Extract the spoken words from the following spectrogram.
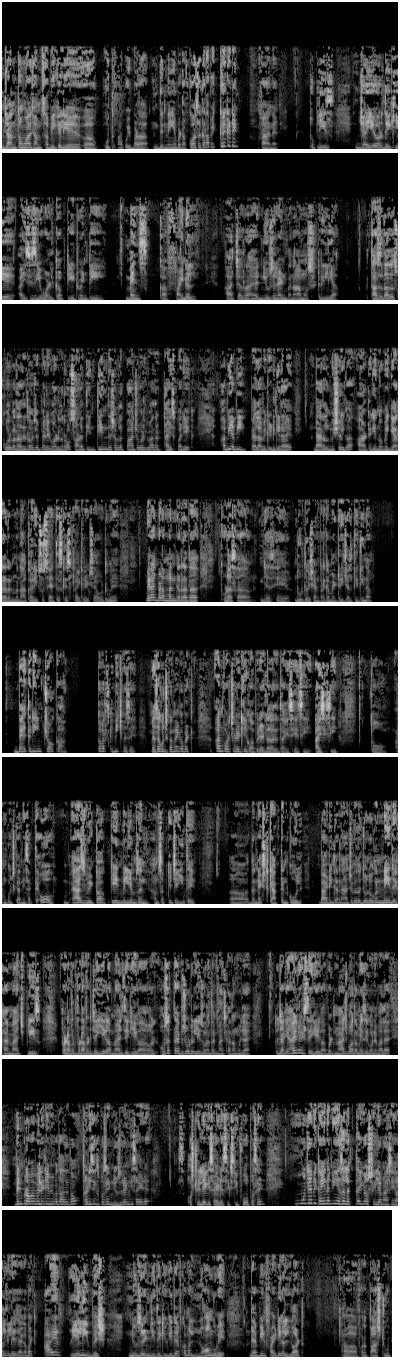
जानता हूँ आज हम सभी के लिए उतना कोई बड़ा दिन नहीं है बट ऑफ़ कोर्स अगर आप एक क्रिकेटिंग फ़ैन है तो प्लीज़ जाइए और देखिए ICC world cup T twenty men's का फाइनल आज चल रहा है न्यूजीलैंड बनाम ऑस्ट्रेलिया ताज़ा ताज़ा स्कोर बता देता हूँ, जब मैं रिकॉर्ड कर रहा हूँ, साढ़े तीन तीन दशमलव पाँच ओवर के बाद अट्ठाईस पर एक। अभी अभी पहला विकेट गिरा है डैरल मिशेल का, आठ गेंदों में ग्यारह रन बनाकर एक सौ सैंतीस के स्ट्राइक रेट से आउट हुए हैं। मेरा आज बड़ा मन कर रहा था थोड़ा सा जैसे दूरदर्शन पर कमेंट्री चलती थी ना, बेहतरीन चौका कवर्स के बीच में से, वैसा कुछ करने का बट अनफॉर्चुनेटली कॉपीराइट लगा देता आईसीसी आईसीसी तो हम कुछ कर नहीं सकते। ओ as we talk Kane Williamson हम सबके चाहिए थे the next captain cool batting करने आ चुके तो जो लोगों ने नहीं देखा है मैच प्लीज़ फटाफट फटाफट जाइएगा मैच देखिएगा, और हो सकता है एपिसोड रिलीज़ होने तक मैच खत्म हो जाए तो जाके हाईलाइट्स देखिएगा बट मैच बहुत अमेजिंग होने वाला है। विन प्रोबेबिलिटी भी बता देता हूँ thirty six percent New Zealand की साइड है ऑस्ट्रेलिया की साइड है सिक्सटी फोर परसेंट मुझे भी कहीं ना कहीं ऐसा लगता है कि ऑस्ट्रेलिया मैच निकाल के ले जाएगा but I really wish New Zealand जीते, क्योंकि they've come a long way they have been fighting a lot for the past two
